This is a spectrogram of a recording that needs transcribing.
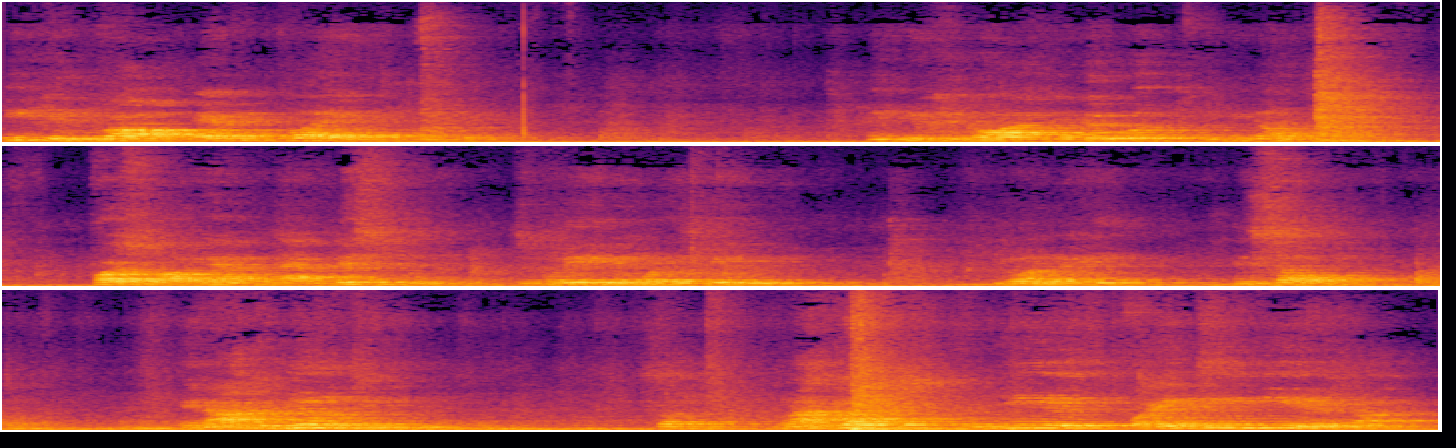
He can draw every play. And you can go out and do it, or you don't. First of all, you have to have discipline to believe in what he's giving you. You know what I mean? And so, in our community, so when I coached for years, for 18 years, I,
